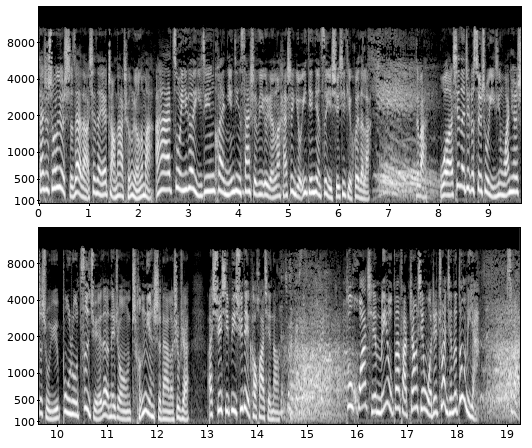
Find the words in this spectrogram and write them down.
但是说句实在的，现在也长大成人了嘛，啊，做一个已经快年近三十的一个人了，还是有一点点自己学习体会的啦，对吧？我现在这个岁数已经完全是属于步入自觉的那种成年时代了，是不是？啊，学习必须得靠花钱呐，不花钱没有办法彰显我这赚钱的动力呀，是吧？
